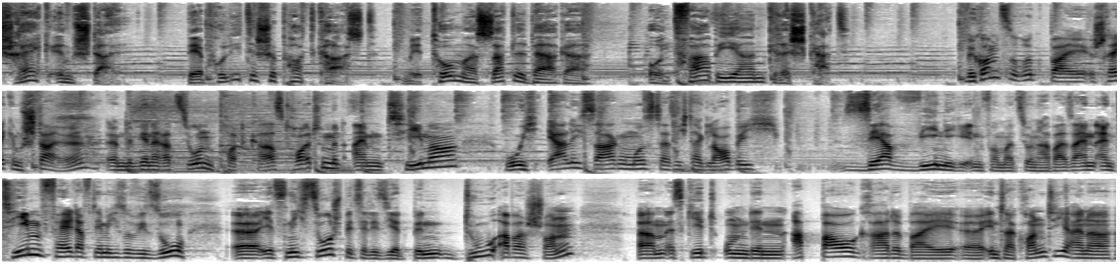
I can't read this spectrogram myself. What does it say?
Schräg im Stall, der politische Podcast mit Thomas Sattelberger und Fabian Grischkat. Willkommen zurück bei Schräg im Stall, ähm, dem Generationen-Podcast. Heute mit einem Thema, wo ich ehrlich sagen muss, dass ich da, glaube ich, sehr wenige Informationen habe. Also ein, ein Themenfeld, auf dem ich sowieso äh, jetzt nicht so spezialisiert bin, du aber schon. Ähm, es geht um den Abbau, gerade bei äh, Interconti, einer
